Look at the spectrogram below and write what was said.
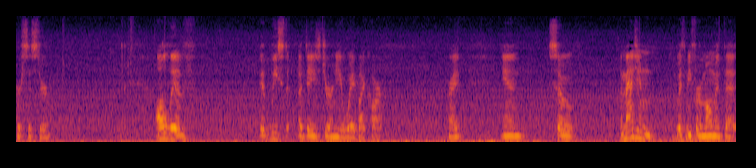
her sister, all live at least a day's journey away by car, right? And so imagine with me for a moment that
